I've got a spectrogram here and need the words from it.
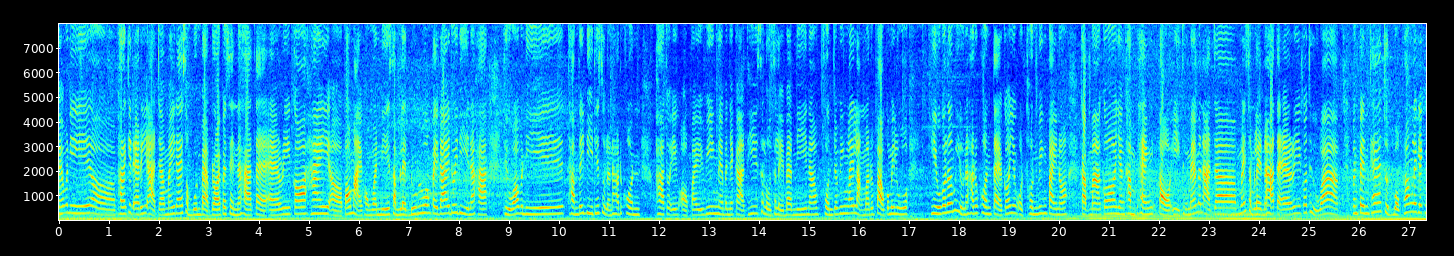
แม้วันนี้ภารกิจแอรี่อาจจะไม่ได้สมบูรณ์แบบร้อยเปอร์เซ็นต์นะคะ แต่แอรี่ก็ให้เป้าหมายของวันนี้สำเร็จรุ่ล่วงไปได้ด้วยดีนะคะ ถือว่าวันนี้ทำได้ดีที่สุดแล้วนะคะทุกคนพาตัวเองออกไปวิ่งในบรรยากาศที่สโลดสเลแบบนี้นะฝนจะวิ่งไล่หลังมาหรือเปล่าก็ไม่รู้ หิวก็เริ่มหิวนะคะ ทุกคนแต่ก็ยังอดทนวิ่งไปเนาะกลับมาก็ยังทำแพลงต่ออีก ถึงแม้มันอาจจะไม่สำเร็จนะคะ แต่แอรี่ก็ถือว่ามันเป็นแค่จุดบกพร่องเล็ก ๆ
